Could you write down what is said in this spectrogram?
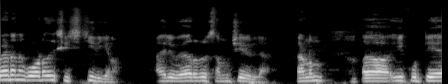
വേടന് കോടതി ശിക്ഷിച്ചിരിക്കണം. അതിൽ വേറൊരു സംശയമില്ല കാരണം ഈ കുട്ടിയെ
